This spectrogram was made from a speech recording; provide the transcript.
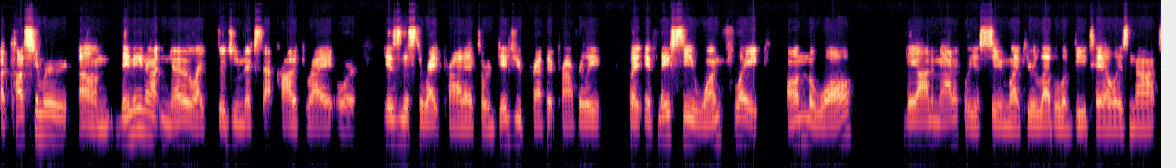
a customer um they may not know like did you mix that product right or is this the right product or did you prep it properly but if they see one flake on the wall they automatically assume like your level of detail is not,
